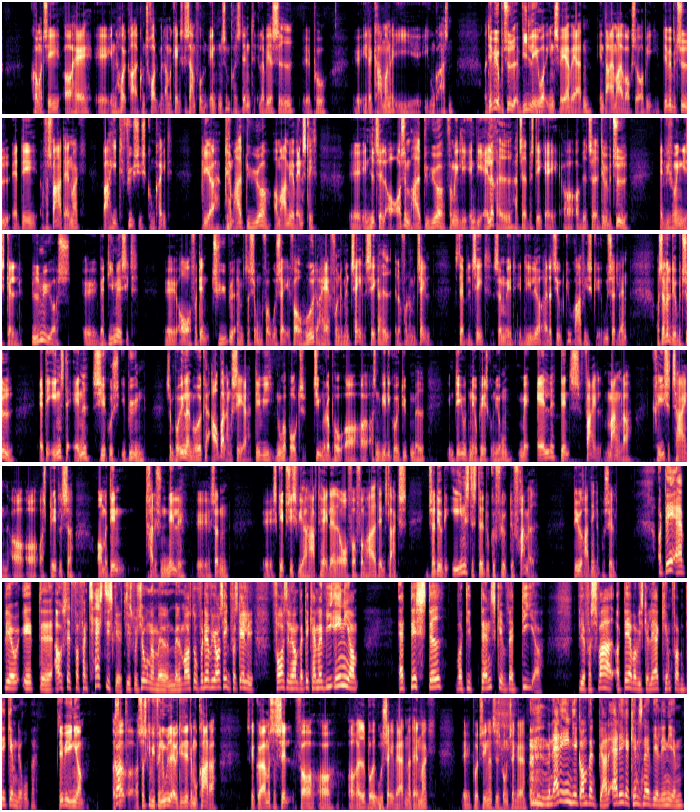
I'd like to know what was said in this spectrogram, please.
kommer til at have øh, en høj grad af kontrol med det amerikanske samfund, enten som præsident eller ved at sidde øh, på øh, Øh, et af kammerne i, øh, i kongressen. Og det vil jo betyde, at vi lever i en sværere verden, end dig og mig er vokset op i. Det vil betyde, at det at forsvare Danmark, bare helt fysisk konkret, bliver, bliver meget dyrere og meget mere vanskeligt øh, end hidtil, og også meget dyrere formentlig, end vi allerede har taget bestik af og, og vedtaget. Det vil betyde, at vi formentlig skal ydmyge os øh, værdimæssigt øh, over for den type administration fra USA, for overhovedet at have fundamental sikkerhed eller fundamental stabilitet som et, et lille og relativt geografisk øh, udsat land. Og så vil det jo betyde, at det eneste andet cirkus i byen, som på en eller anden måde kan afbalancere det, vi nu har brugt 10 minutter på og, og, og sådan virkelig gå i dybden med, jamen det er jo den europæiske union. Med alle dens fejl, mangler, krisetegn og, og, og splittelser, og med den traditionelle øh, sådan, øh, skepsis, vi har haft her i landet over for for meget af den slags, så er det jo det eneste sted, du kan flygte fremad. Det er jo retning af Bruxelles. Og det er, bliver jo et øh, afsæt for fantastiske diskussioner mellem, mellem os to, for det har vi også helt forskellige forestillinger om, hvad det kan. Men vi er enige om, at det sted, hvor de danske værdier bliver forsvaret, og der, hvor vi skal lære at kæmpe for dem, det er gennem Europa. Det er vi enige om. Og, så, og så skal vi finde ud af, hvad de der demokrater skal gøre med sig selv for at, at redde både USA, verden og Danmark øh, på et senere tidspunkt, tænker jeg. Men er det egentlig ikke omvendt, Bjarne? Er det ikke erkendelsen af, at vi er alene hjemme?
